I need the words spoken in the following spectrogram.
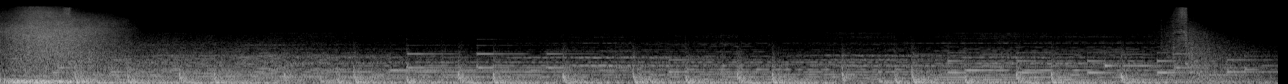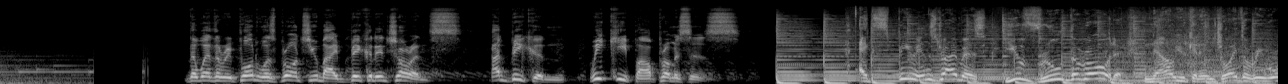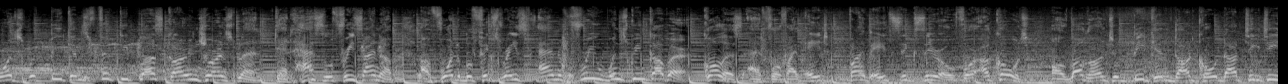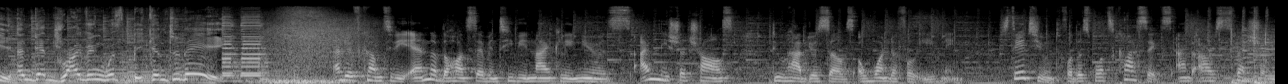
The weather report was brought to you by Beacon Insurance. At Beacon, we keep our promises. Experienced drivers, you've ruled the road. Now you can enjoy the rewards with Beacon's 50 plus car insurance plan. Get hassle free sign up, affordable fixed rates, and free windscreen cover. Call us at 458 5860 for a quote or log on to beacon.co.tt and get driving with Beacon today. And we've come to the end of the Hot 7 TV Nightly News. I'm Nisha Charles. Do have yourselves a wonderful evening. Stay tuned for the sports classics and our special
